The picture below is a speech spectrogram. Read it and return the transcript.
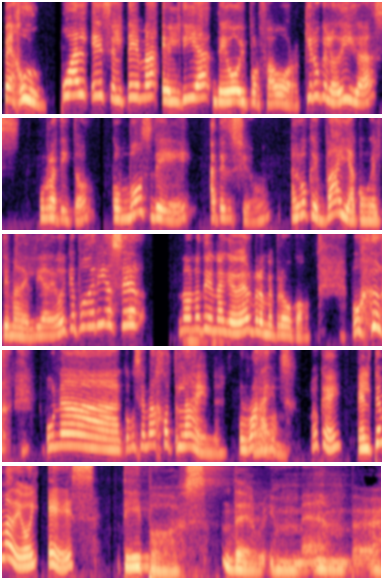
Perú. ¿Cuál es el tema el día de hoy, por favor? Quiero que lo digas un ratito con voz de atención, algo que vaya con el tema del día de hoy, que podría ser no, no tiene nada que ver, pero me provocó. Una, ¿cómo se llama? Hotline. Right. ok. El tema de hoy es tipos de Remember.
